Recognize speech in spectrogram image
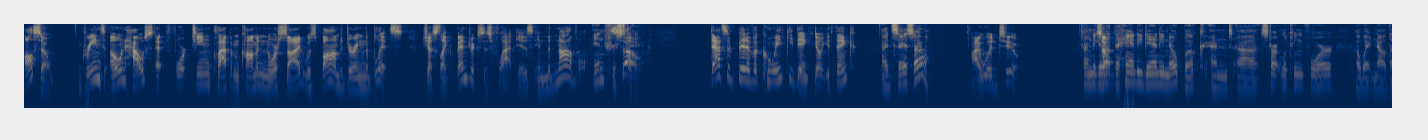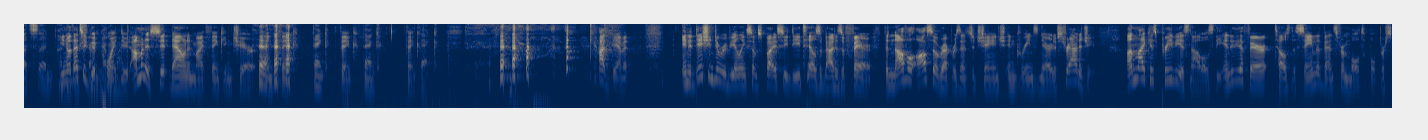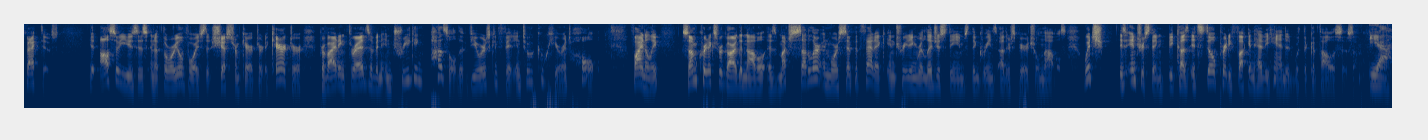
Also, Greene's own house at 14 Clapham Common North Side was bombed during the Blitz, just like Bendrix's flat is in the novel. Interesting. So, that's a bit of a coinky dink, don't you think? I'd say so. I would too. Time to get So- out the handy dandy notebook and uh, start looking for. Oh wait, no, that's a, You know, that's a good Never point, mind. dude. I'm going to sit down in my thinking chair and think, Think, think, think, think. think. God damn it. In addition to revealing some spicy details about his affair, the novel also represents a change in Greene's narrative strategy. Unlike his previous novels, The End of the Affair tells the same events from multiple perspectives. It also uses an authorial voice that shifts from character to character, providing threads of an intriguing puzzle that viewers can fit into a coherent whole. Finally, some critics regard the novel as much subtler and more sympathetic in treating religious themes than Greene's other spiritual novels, which is interesting because it's still pretty fucking heavy handed with the Catholicism. Yeah,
